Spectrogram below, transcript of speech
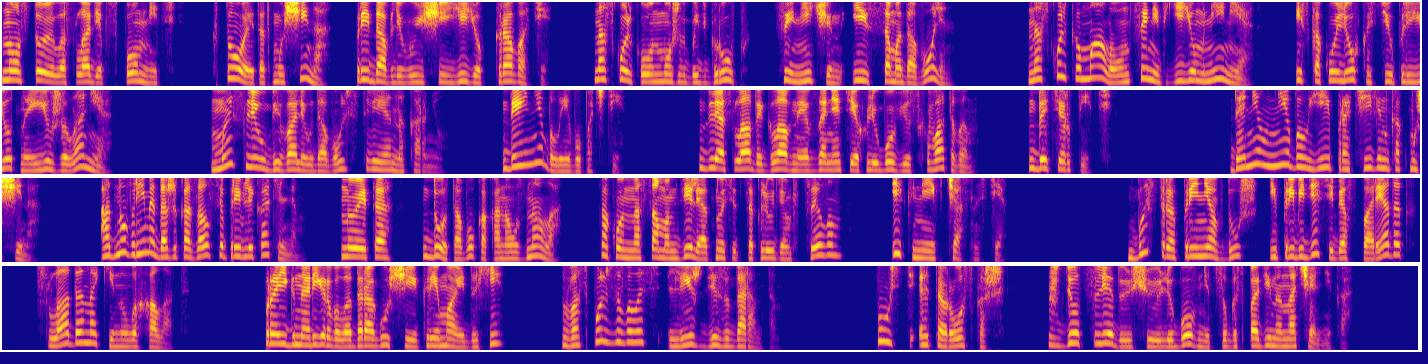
Но стоило Сладе вспомнить, кто этот мужчина, придавливающий ее к кровати, насколько он может быть груб, циничен и самодоволен, насколько мало он ценит ее мнение и с какой легкостью плюет на ее желания, мысли убивали удовольствие на корню. Да и не было его почти. Для Слады главное в занятиях любовью с Хватовым — дотерпеть. Данил не был ей противен как мужчина. Одно время даже казался привлекательным. Но это до того, как она узнала, как он на самом деле относится к людям в целом и к ней в частности. Быстро приняв душ и приведя себя в порядок, Слада накинула халат. Проигнорировала дорогущие крема и духи, воспользовалась лишь дезодорантом. Пусть эта роскошь ждет следующую любовницу господина начальника.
